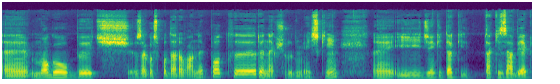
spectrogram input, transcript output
e, mogą być zagospodarowane pod rynek śródmiejski i dzięki taki, taki zabieg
